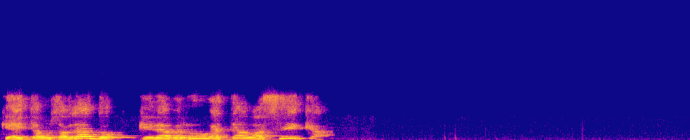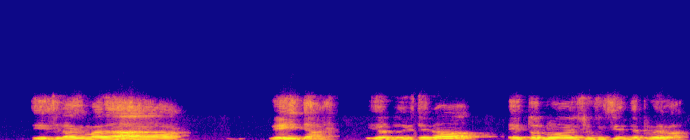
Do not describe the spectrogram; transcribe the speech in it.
que ahí estamos hablando que la verruga estaba seca. Dice la Gemara, y otro dice, no, esto no es suficiente prueba.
